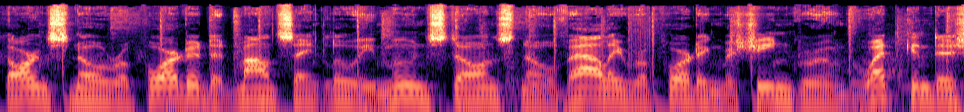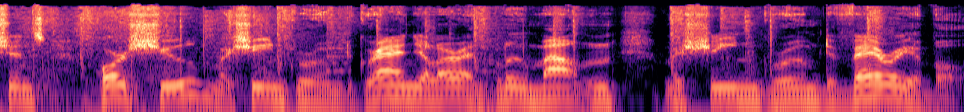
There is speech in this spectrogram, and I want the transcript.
Corn snow reported at Mount St. Louis Moonstone. Snow Valley reporting machine groomed wet conditions. Horseshoe, machine groomed granular, and Blue Mountain, machine groomed variable.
